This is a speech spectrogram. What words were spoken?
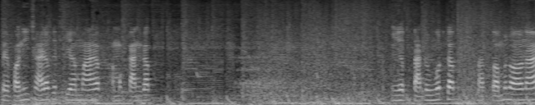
แต่ฝั่งนี้ใช้แล้วก็เทียมาครับเอามากันครับนี่ครับตัดตรงงดครับตัดต่อไม่รอนะ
